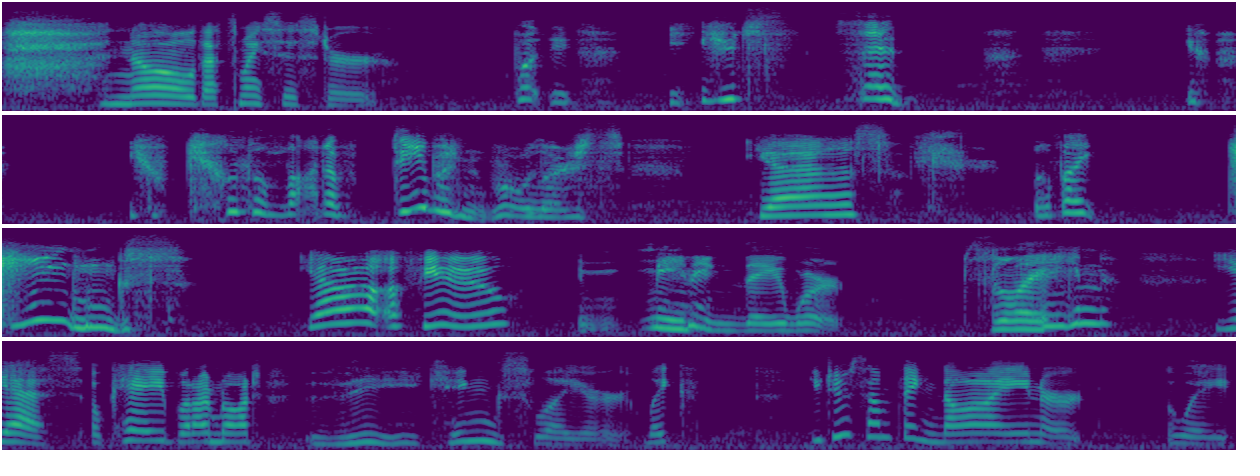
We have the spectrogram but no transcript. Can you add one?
no, that's my sister. But you just said you you killed a lot of demon rulers, Yes. like kings, Yeah, a few. Meaning they were slain? Yes, okay, but I'm not the Kingslayer. Like, you do something nine or. Wait.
